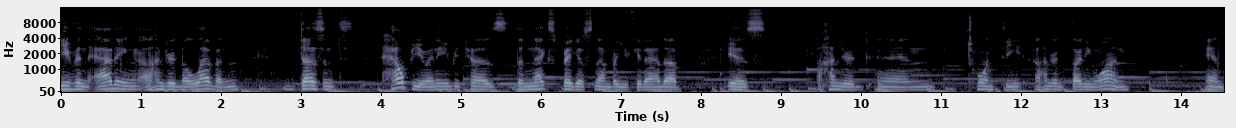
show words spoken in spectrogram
even adding 111 doesn't help you any because the next biggest number you could add up is 120 131 and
